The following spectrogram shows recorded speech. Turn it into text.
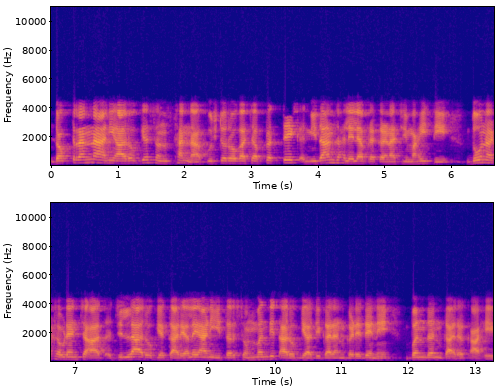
डॉक्टरांना आणि आरोग्य संस्थांना कुष्ठरोगाच्या प्रत्येक निदान झालेल्या प्रकरणाची माहिती दोन आठवड्यांच्या आत जिल्हा आरोग्य कार्यालय आणि इतर संबंधित आरोग्य अधिकाऱ्यांकडे देणे बंधनकारक आहे.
